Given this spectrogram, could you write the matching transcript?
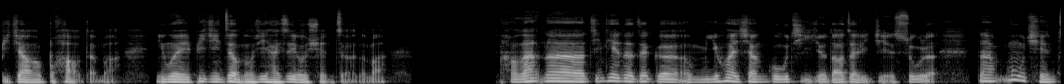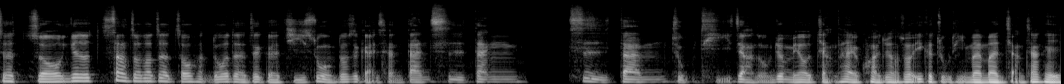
比较不好的嘛？因为毕竟这种东西还是有选择的嘛。好啦，那今天的这个迷幻香菇集就到这里结束了。那目前这周，应该说上周到这周，很多的这个集数我们都是改成单次单次单主题这样子，我们就没有讲太快，就想说一个主题慢慢讲，这样可以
